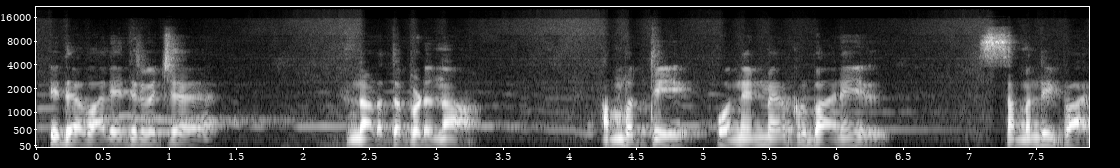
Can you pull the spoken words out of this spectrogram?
ഈ ദേവാലയത്തിൽ വെച്ച് നടത്തപ്പെടുന്ന അമ്പത്തി ഒന്നിന്മേൽ കുർബാനയിൽ സംബന്ധിപ്പാൻ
